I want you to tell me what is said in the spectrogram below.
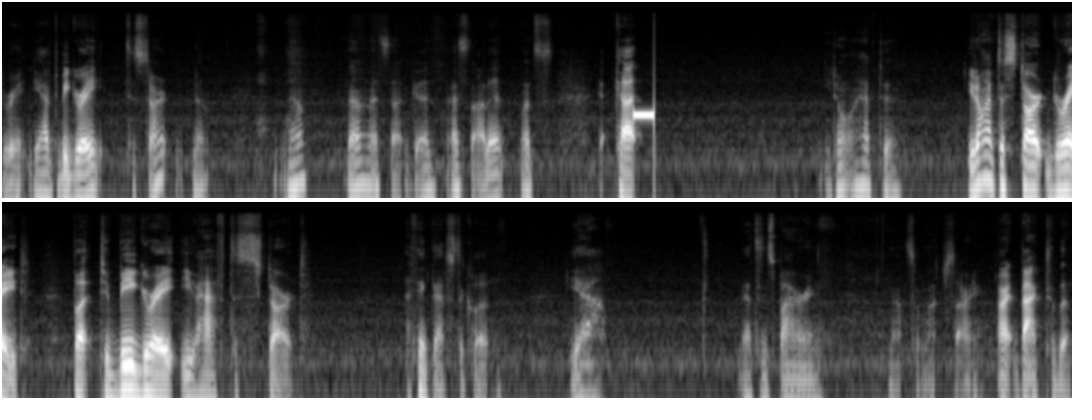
great. You have to be great to start? No. No? No, that's not good. That's not it. Let's cut. You don't have to you don't have to start great, but to be great, you have to start. I think that's the quote. Yeah, that's inspiring. Not so much, sorry. All right, back to the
